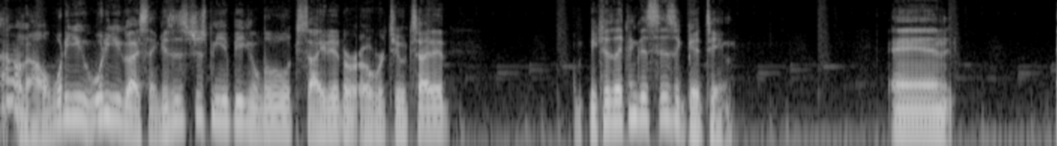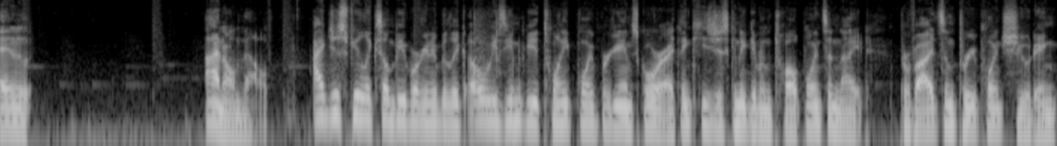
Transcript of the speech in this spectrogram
I don't know. What do you what do you guys think? Is this just me being a little excited or over too excited? Because I think this is a good team. And and I don't know. I just feel like some people are going to be like, oh, he's going to be a 20 point per game scorer. I think he's just going to give him 12 points a night, provide some three point shooting.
